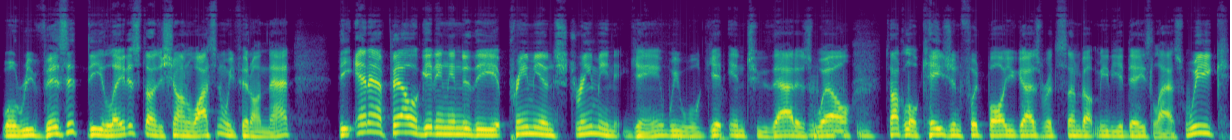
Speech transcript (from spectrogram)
we'll revisit the latest on Deshaun Watson. We've hit on that. The NFL getting into the premium streaming game. We will get into that as mm-hmm, well. Mm-hmm. Talk a little Cajun football. You guys were at Sunbelt Media Days last week.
